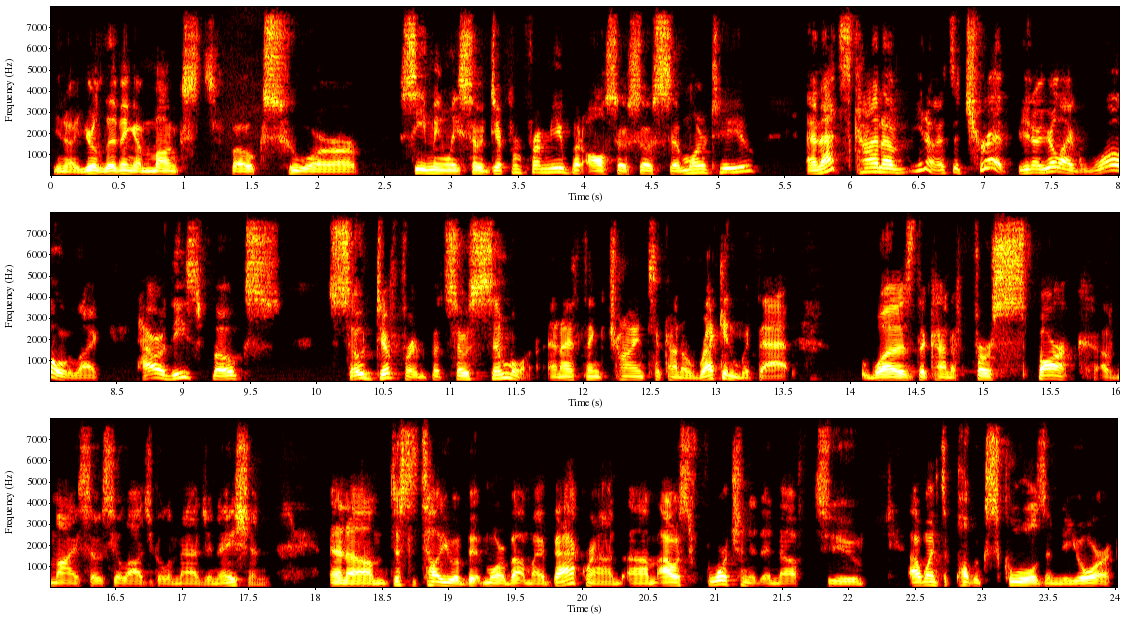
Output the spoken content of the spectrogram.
you know, you're living amongst folks who are seemingly so different from you, but also so similar to you. And that's kind of, you know, it's a trip. You know, you're like, whoa, like, how are these folks so different, but so similar? And I think trying to kind of reckon with that was the kind of first spark of my sociological imagination. And um, just to tell you a bit more about my background, um, I was fortunate enough to, I went to public schools in New York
